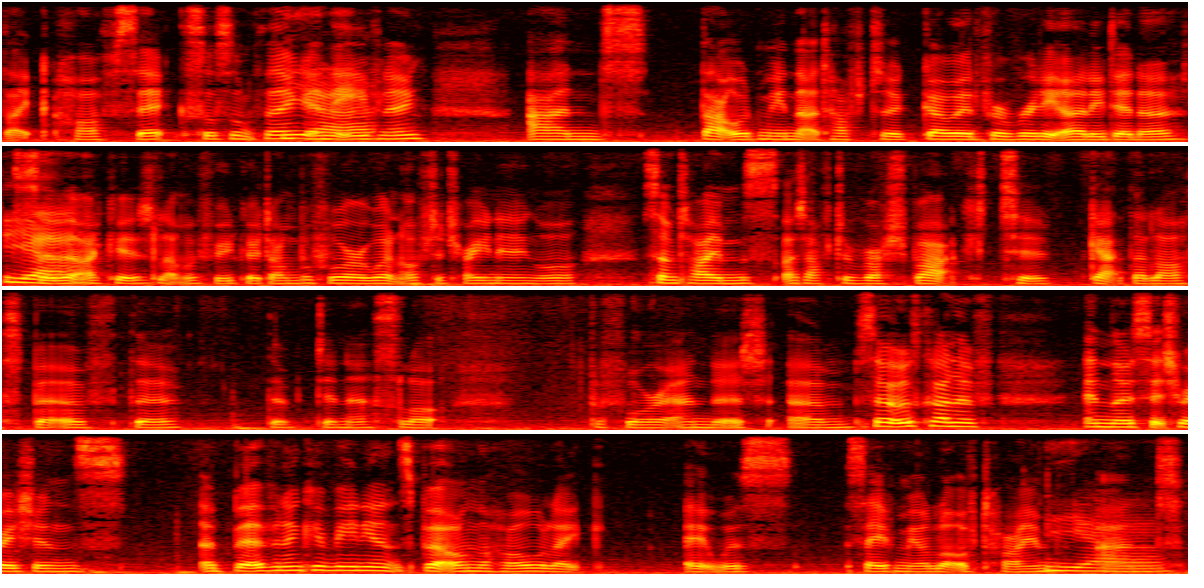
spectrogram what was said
like half six or something in the evening. and that would mean that I'd have to go in for a really early dinner Yeah. so that I could let my food go down before I went off to training, or sometimes I'd have to rush back to get the last bit of the the dinner slot before it ended. Um, so it was kind of in those situations a bit of an inconvenience, but on the whole, like it was saved me a lot of time Yeah. and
